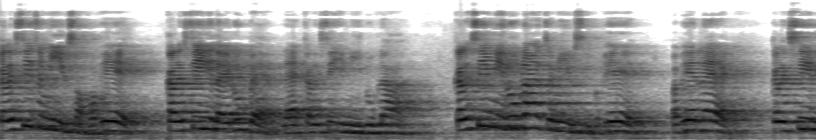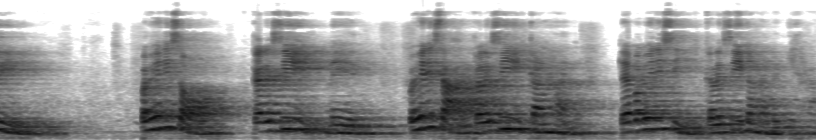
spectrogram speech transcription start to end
กาแล็กซี่จะมีอยู่ 2 ประเภท กาแล็กซี่ไร้รูปแบบและกาแล็กซี่มีรูปร่าง กาแล็กซี่มีรูปร่างจะมีอยู่ 4 ประเภท ประเภทแรกกาแล็กซี่รีประเภทที่ 2กาแล็กซี่เลน ประเภทที่ 3กาแล็กซี่กังหัน และประเภทที่ 4กาแล็กซี่กังหันแบบนี้ค่ะ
